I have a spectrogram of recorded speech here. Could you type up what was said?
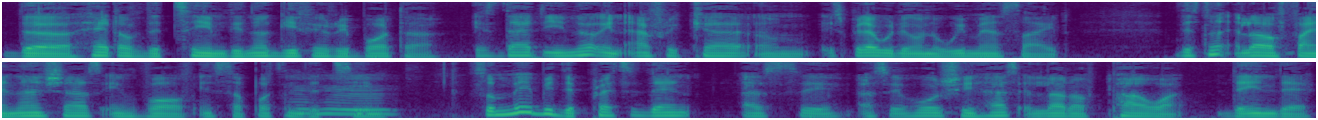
the head of the team did not give a rebuttal is that you know in Africa, um, especially with on the women's side, there's not a lot of financials involved in supporting the team. So maybe the president, as a as a whole, she has a lot of power there in there.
